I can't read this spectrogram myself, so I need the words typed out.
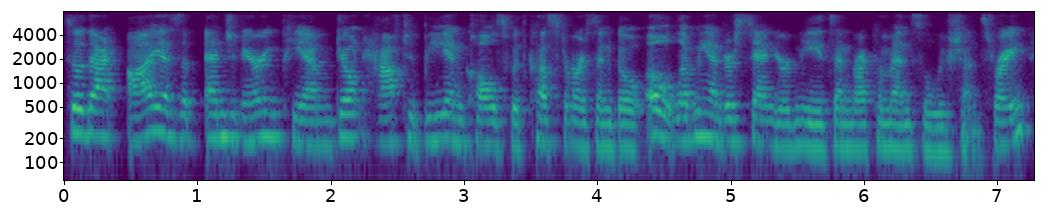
so that I, as an engineering PM, don't have to be in calls with customers and go, oh, let me understand your needs and recommend solutions, right?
